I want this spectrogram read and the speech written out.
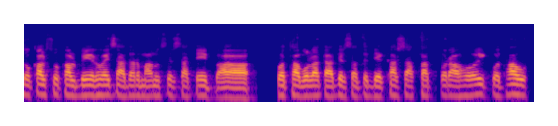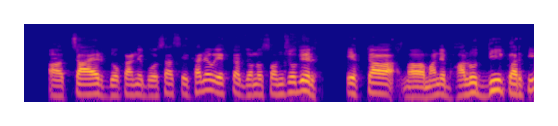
সকাল সকাল বের হয়ে সাধারণ মানুষের সাথে কথা বলা তাদের সাথে দেখা সাক্ষাৎ করা হয়। কোথাও চায়ের দোকানে বসা সেখানেও একটা জনসংযোগের একটা মানে ভালো দিক আর কি।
